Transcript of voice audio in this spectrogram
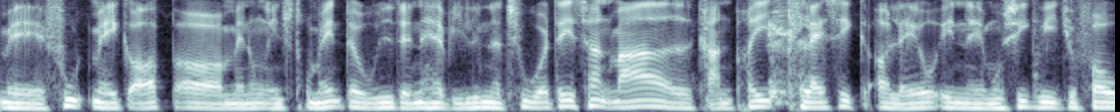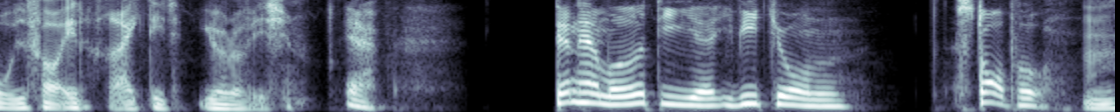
med fuld make-up og med nogle instrumenter ude i den her vilde natur. Det er sådan meget Grand Prix Classic at lave en uh, musikvideo forud for et rigtigt Eurovision. Ja. Den her måde, de øh, i videoen står på, Mm.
